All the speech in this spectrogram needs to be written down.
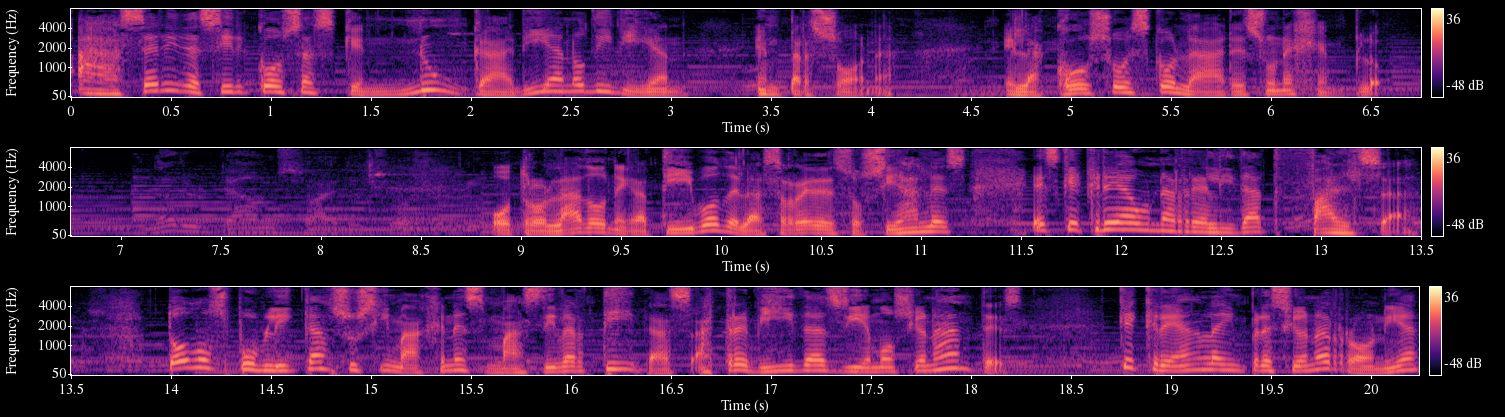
a hacer y decir cosas que nunca harían o dirían en persona. El acoso escolar es un ejemplo. Otro lado negativo de las redes sociales es que crea una realidad falsa. Todos publican sus imágenes más divertidas, atrevidas y emocionantes, que crean la impresión errónea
